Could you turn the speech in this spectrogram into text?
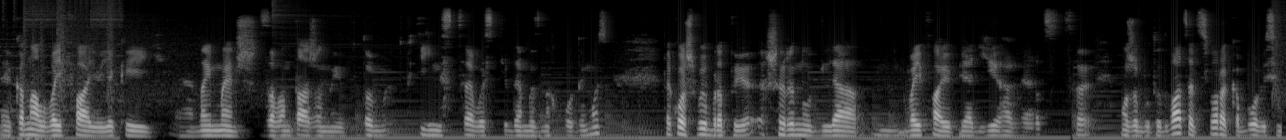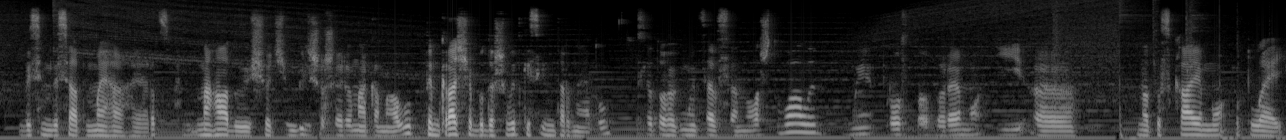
е, канал Wi-Fi, який найменш завантажений в тій місцевості, де ми знаходимося. Також вибрати ширину для Wi-Fi 5 ГГц. Це може бути 20, 40 або 80 МГц. Нагадую, що чим більша ширина каналу, тим краще буде швидкість інтернету. Після того, як ми це все налаштували, ми просто беремо і е, натискаємо Play.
